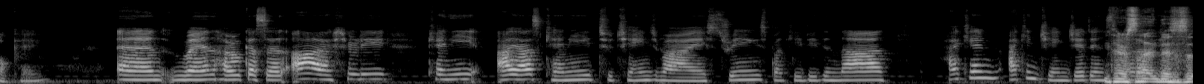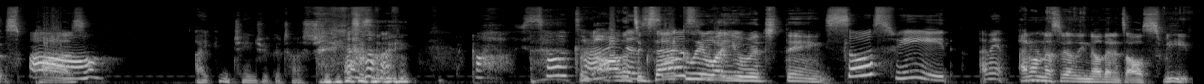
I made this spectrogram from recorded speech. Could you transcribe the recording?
okay. And when Haruka said, "Ah, actually, Kenny, I asked Kenny to change my strings, but he did not. I can, I can change it instead There's of like him." this pause. I can change your guitar strings. Ah, like, Oh, so kind. like, oh, that's and so exactly what you would think. So sweet. I mean, I don't necessarily know that it's all sweet.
